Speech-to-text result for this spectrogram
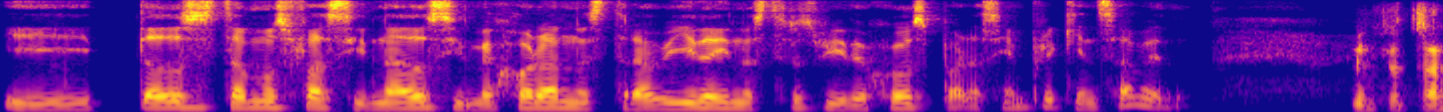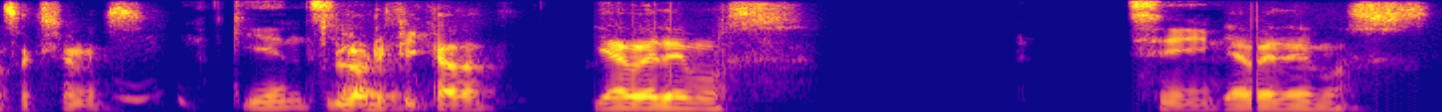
y todos estamos fascinados y mejora nuestra vida y nuestros videojuegos para siempre. ¿Quién sabe? dude? Microtransacciones. ¿Quién sabe? Glorificadas. Ya veremos, Sí, ya veremos.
